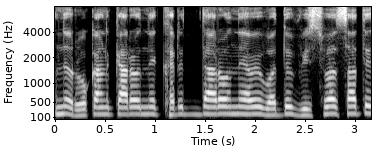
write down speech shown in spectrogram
અને રોકાણકારોને, ખરીદદારોને હવે વધુ વિશ્વાસ સાથે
